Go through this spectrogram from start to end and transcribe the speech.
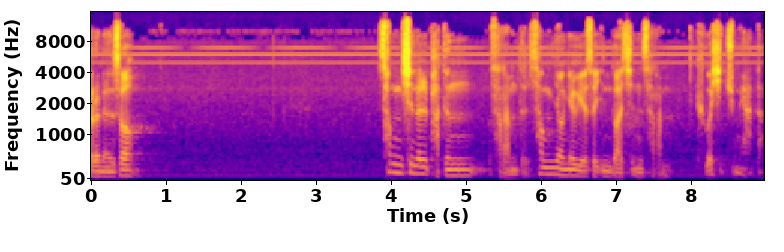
그러면서 성신을 받은 사람들, 성령에 의해서 인도하신 사람, 그것이 중요하다.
